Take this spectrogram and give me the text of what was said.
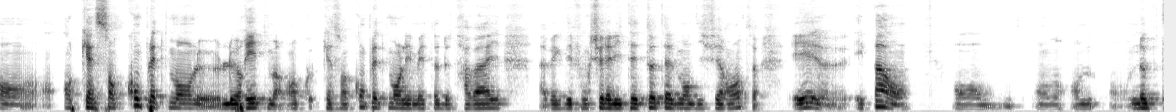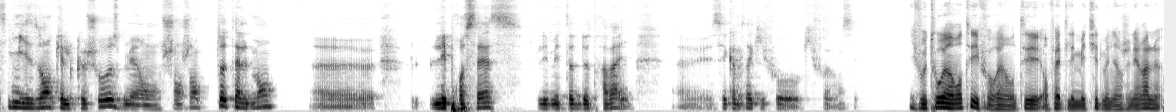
En, cassant complètement le, rythme, en cassant complètement les méthodes de travail, avec des fonctionnalités totalement différentes et, et pas en, en, optimisant quelque chose, mais en changeant totalement les process, les méthodes de travail. c'est comme ça qu'il faut, qu'il faut avancer. Il faut tout réinventer, il faut réinventer en fait les métiers de manière générale.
